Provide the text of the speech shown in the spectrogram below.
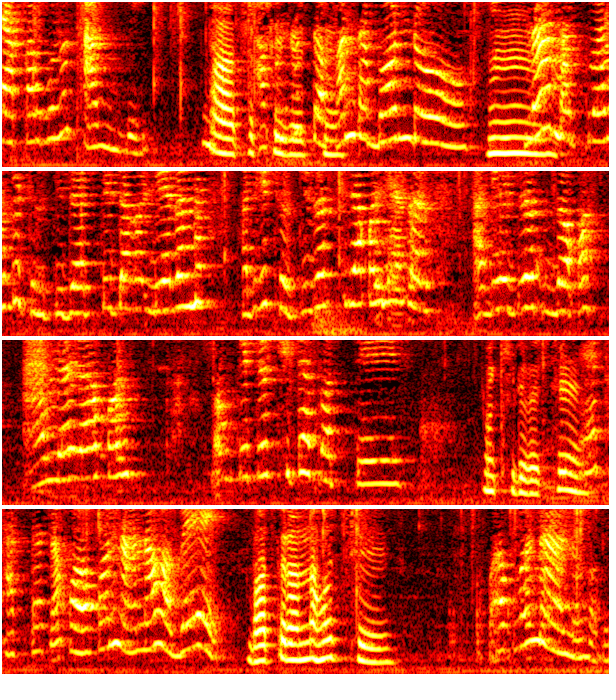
টাকাগুলো থাকবে। আচ্ছা ঠিক আছে। দোকানটা বন্ধ। না না তোমাকে ধরতে ধরতে টাকা নিয়ে যাও না আজকে ধরতে ধরতে টাকা নিয়ে যাও আগে তো দোকান আমরা যখন আমাকে তো খিদে পাচ্ছে তোমার খিদে পাচ্ছে ভাতটা তো কখন রান্না হবে? ভাত তো রান্না হচ্ছে। কখন রান্না হবে?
